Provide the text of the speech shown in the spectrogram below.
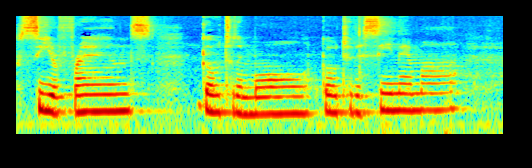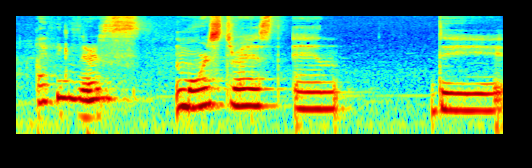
see your friends, go to the mall, go to the cinema. I think there's more stress in the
